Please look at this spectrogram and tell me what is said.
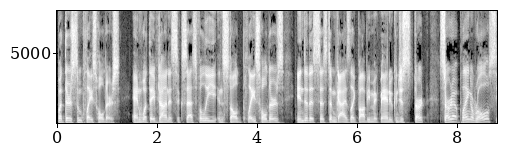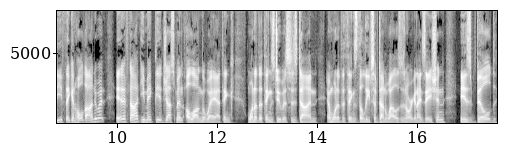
but there's some placeholders. And what they've done is successfully installed placeholders into this system, guys like Bobby McMann who can just start start out playing a role, see if they can hold on to it. And if not, you make the adjustment along the way. I think one of the things Dubas has done and one of the things the Leafs have done well as an organization is build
